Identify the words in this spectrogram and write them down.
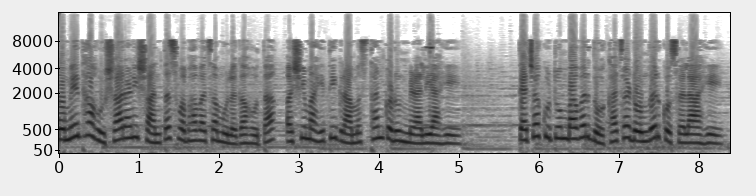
उमेद हा हुशार आणि शांत स्वभावाचा मुलगा होता अशी माहिती ग्रामस्थांकडून मिळाली आहे. त्याच्या कुटुंबावर धोकाचा डोंगर कोसळला आहे.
